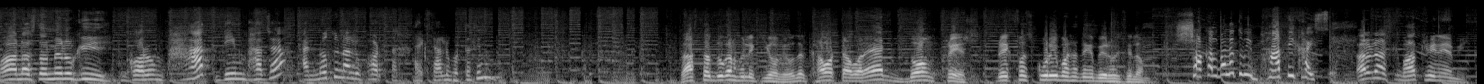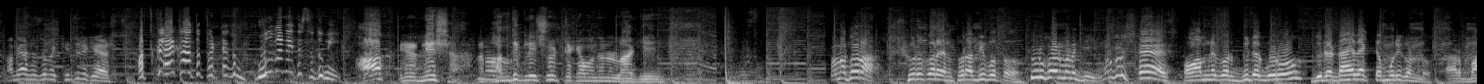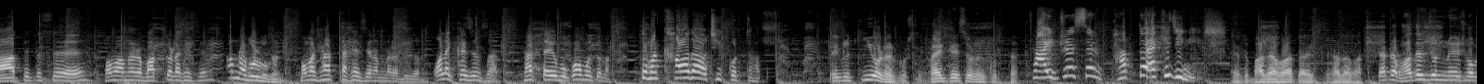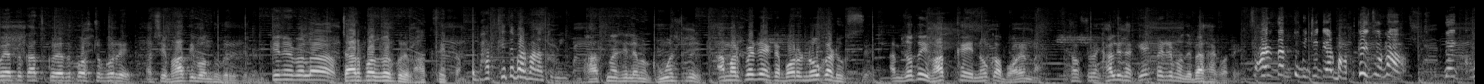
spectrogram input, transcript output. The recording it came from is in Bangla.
মা নাস্তার মেনু কি? গরম ভাত ডিম ভাজা আর নতুন আলু ভর্তা। একটা আলু ভর্তা দিন। রাস্তার দোকান হলে কি হবে? ওদের খাবারটা আবার একদম ফ্রেশ ব্রেকফাস্ট করেই বাসা থেকে বের হয়েছিলাম। সকালবেলা তুমি ভাতই খাইছো। আরে না আজকে ভাত খেয়ে আমি। আমি আসার সময় খিচুড়ি খেয়ে আসছি। ভাত খায় খায় তো পেটটা একদম ভুল বানাইতেছো তুমি। ভাত? এটা নেশা। না ভাত দেখলে শরীরটা কেমন যেন লাগে। মামা তোরা শুরু করেন তোরা দিব তো। শুরু কর মানে কি? মনে করো শেষ। ও আপনি কর দুইটা গরু দুইটা ডাইল একটা মুড়িগন্ড আর ভাত হইতেছে মামা আপনারা ভাত কটা খাইছেন? আমরা বলব কেন? মামা ষাটটা খাইছেন আপনারা দুজন। অনেক খাইছেন স্যার। ষাটটা এবো কম হইতো না। তোমার খাওয়া দাওয়া ঠিক করতে হবে। এগুলো কি অর্ডার করছে? ফ্রাইড রাইস অর্ডার করতে। ফ্রাইড রাইস আর ভাত তো একই জিনিস। একটা ভাজা ভাত আর একটা সাদা ভাত। চারটা ভাতের জন্য সবাই এত কাজ করে এত কষ্ট করে আর সে ভাতই বন্ধ করে দিলেন। দিনের বেলা চার পাঁচবার করে ভাত খাইতাম। ভাত খেতে পারবা না তুমি। ভাত না খেলে আমার ঘুম আসবে। আমার পেটে একটা বড় নৌকা ঢুকছে। আমি যতই ভাত খাই নৌকা ভরে না। সবসময় খালি থাকে পেটের মধ্যে ব্যথা করে। ফার্দার তুমি যদি আর ভাত খাইছো না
